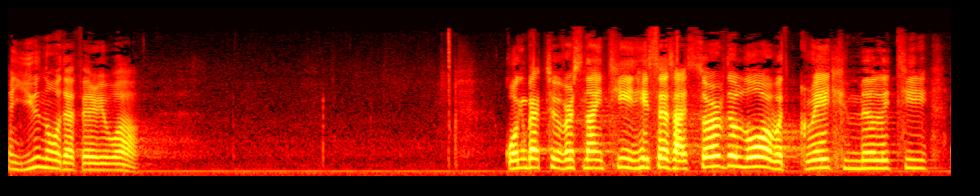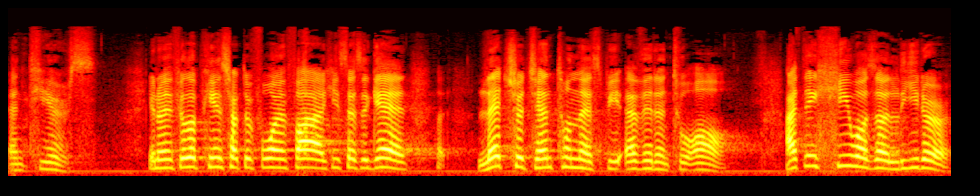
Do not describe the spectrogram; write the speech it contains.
and you know that very well. Going back to verse 19, he says, I serve the Lord with great humility and tears. You know, in Philippians chapter 4 and 5, he says again, Let your gentleness be evident to all. I think he was a leader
